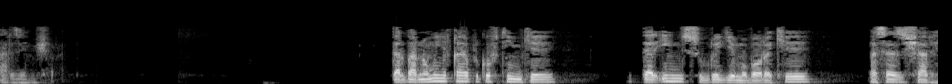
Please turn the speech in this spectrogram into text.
عرضه می شود. در برنامه قبل گفتیم که در این سوره مبارکه پس از شرح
